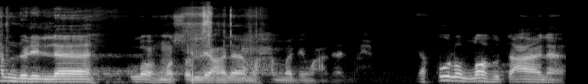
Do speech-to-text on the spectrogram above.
الحمد لله. اللهم صل على محمد وعلى آل محمد. يقول الله تعالى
